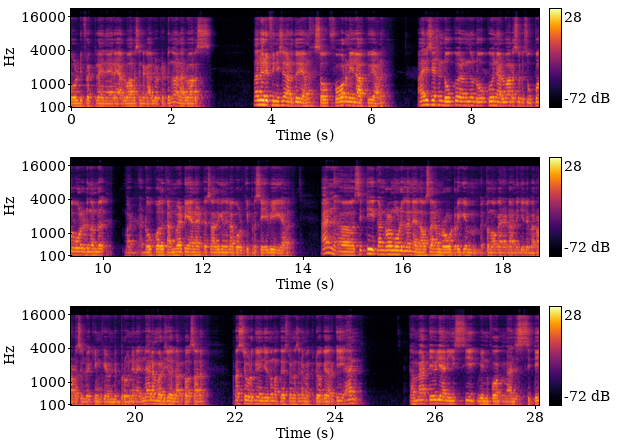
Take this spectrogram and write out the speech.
ബോൾ ഡിഫ്ലക്റ്റഡായി നേരെ അൽവാറസിന്റെ കാലിലോട്ട് ഇട്ടുന്നു. ആൻഡ് അൽവാറസ് നല്ലൊരു ഫിനിഷ് നടത്തുകയാണ്. സോ ഫോർ നീലാക്കുകയാണ് അതിനുശേഷം ഡോക്കു ഇറങ്ങുന്നു. ഡോക്കുവിന് അൽവാറസ് ഒരു സൂപ്പർ ബോൾ ഇടുന്നുണ്ട്. ബട്ട് ഡോക്കു അത് കൺവേർട്ട് ചെയ്യാനായിട്ട് സാധിക്കുന്നില്ല. ഗോൾ കീപ്പർ സേവ് ചെയ്യുകയാണ്. ആൻഡ് സിറ്റി കൺട്രോൾ മോഡിൽ തന്നെയായിരുന്നു അവസാനം. റോഡ്രിക്കും ഇപ്പം നോക്കാനായിട്ടാണെങ്കിൽ ബെർണാഡോ സിൽവയ്ക്കും കെവിൻ ഡി ബ്രൂനും എല്ലാവരും പഠിച്ചു എല്ലാവർക്കും അവസാനം റെസ്റ്റ് കൊടുക്കുകയും ചെയ്തു. മത്തേ സ്റ്റോണസിനെ മെക്കിറ്റോ ഒക്കെ ഇറക്കി. And comparatively an easy win for Manchester City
